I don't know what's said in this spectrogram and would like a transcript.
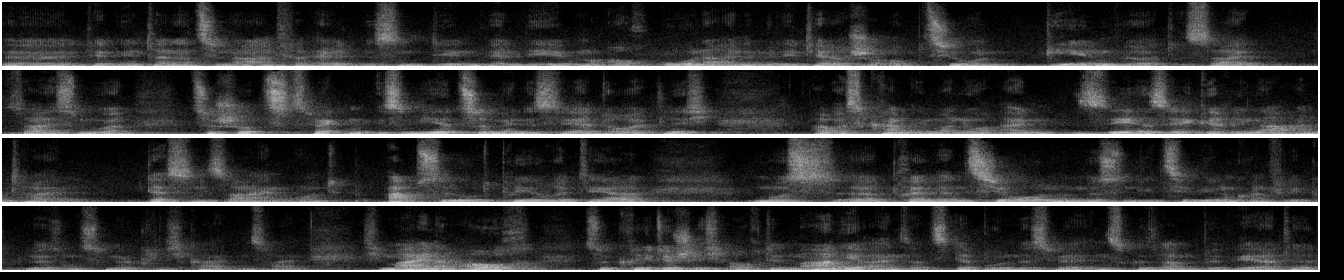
äh, den internationalen Verhältnissen, in denen wir leben, auch ohne eine militärische Option gehen wird, sei, sei es nur zu Schutzzwecken, ist mir zumindest sehr deutlich. Aber es kann immer nur ein sehr, sehr geringer Anteil dessen sein. Und absolut prioritär muss äh, Prävention und müssen die zivilen Konfliktlösungsmöglichkeiten sein. Ich meine auch, so kritisch ich auch den Mali-Einsatz der Bundeswehr insgesamt bewerte,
